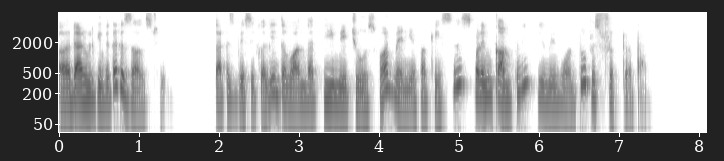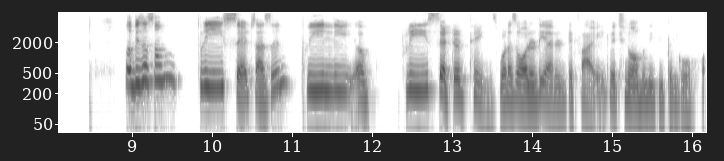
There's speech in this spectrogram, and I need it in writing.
uh, that will give you the results to you. That is basically the one that we may choose for many of our cases. But in company, you may want to restrict your time. Now, these are some presets, as in pre uh, pre-setted things, what is already identified, which normally people go for.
